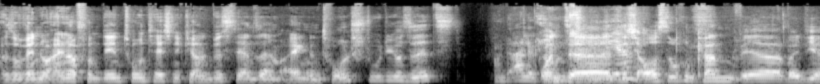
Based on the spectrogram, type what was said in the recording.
also wenn du einer von den Tontechnikern bist, der in seinem eigenen Tonstudio sitzt Und alle kommen und äh, sich aussuchen kann, wer bei dir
